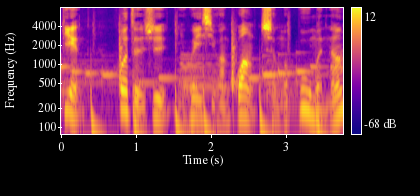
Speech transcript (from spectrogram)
店，或者是你会喜欢逛什么部门呢？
